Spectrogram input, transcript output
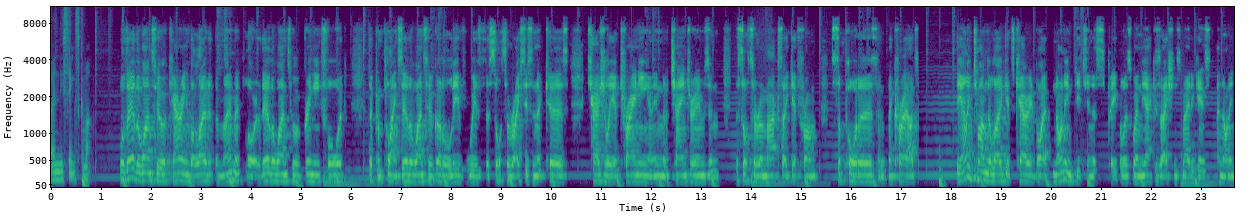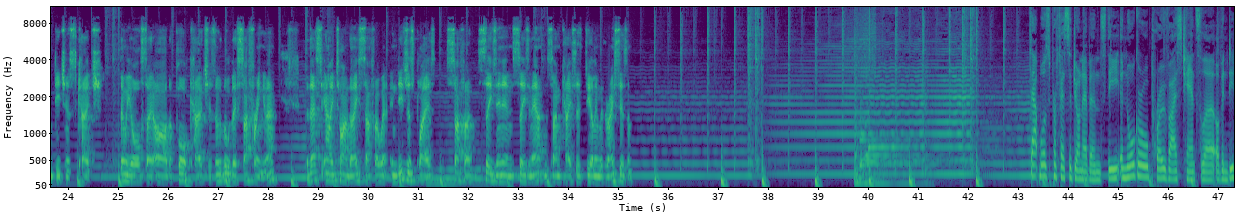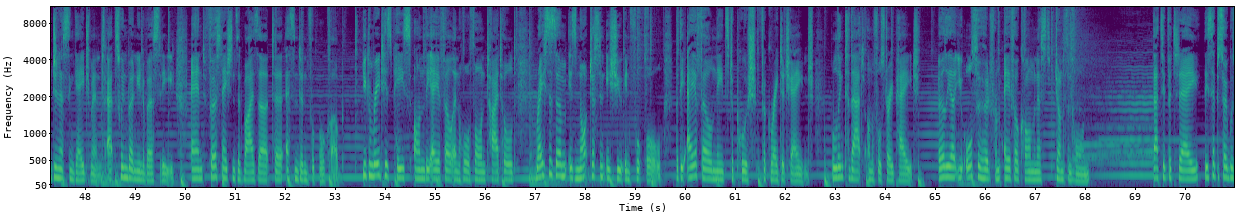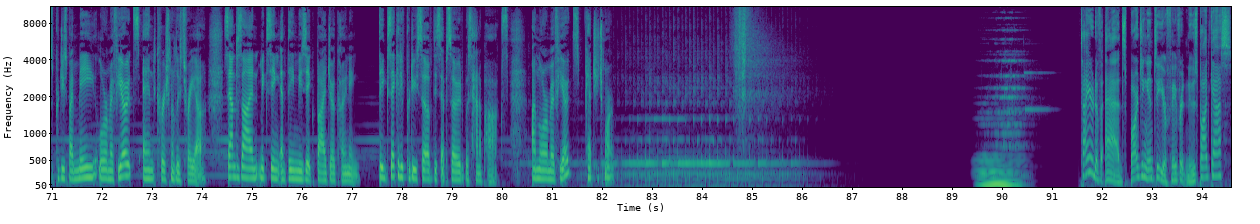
when these things come up? Well, they're the ones who are carrying the load at the moment, Laura. They're the ones who are bringing forward the complaints. They're the ones who've got to live with the sorts of racism that occurs casually at training and in the change rooms and the sorts of remarks they get from supporters and the crowds. The only time the load gets carried by non Indigenous people is when the accusation is made against a non Indigenous coach. Then we all say, oh, the poor coaches, look, they're suffering, you know? But that's the only time they suffer when Indigenous players suffer season in and season out, in some cases, dealing with racism. That was Professor John Evans, the inaugural Pro Vice Chancellor of Indigenous Engagement at Swinburne University and First Nations advisor to Essendon Football Club. You can read his piece on the AFL and Hawthorn titled Racism is not just an issue in football, but the AFL needs to push for greater change. We'll link to that on the full story page. Earlier, you also heard from AFL columnist Jonathan Horn. That's it for today. This episode was produced by me, Laura Murphy Oates, and Karishma Luthria. Sound design, mixing, and theme music by Joe Koning. The executive producer of this episode was Hannah Parks. I'm Laura Murphy Oates. Catch you tomorrow. Tired of ads barging into your favorite news podcasts?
